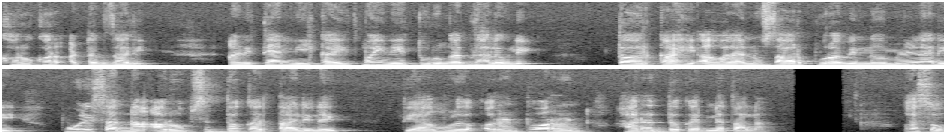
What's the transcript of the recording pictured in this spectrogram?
खरोखर अटक झाली आणि त्यांनी काही महिने तुरुंगात घालवले. तर काही अहवालानुसार पुरावे न मिळाल्याने पोलिसांना आरोप सिद्ध करता आले नाहीत. त्यामुळं अरंट वॉरंट हा रद्द करण्यात आला. असो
